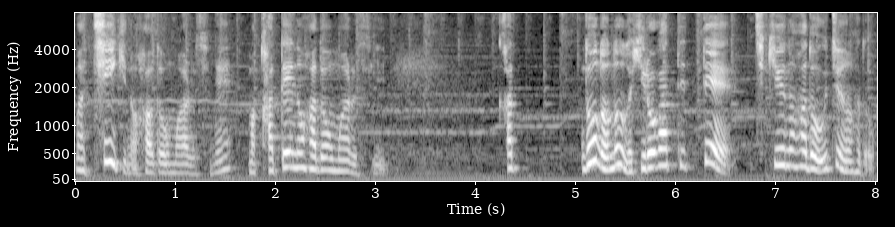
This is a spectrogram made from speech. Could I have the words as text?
まあ、地域の波動もあるしね、まあ、家庭の波動もあるしかどんどんどんどん広がっていって地球の波動宇宙の波動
